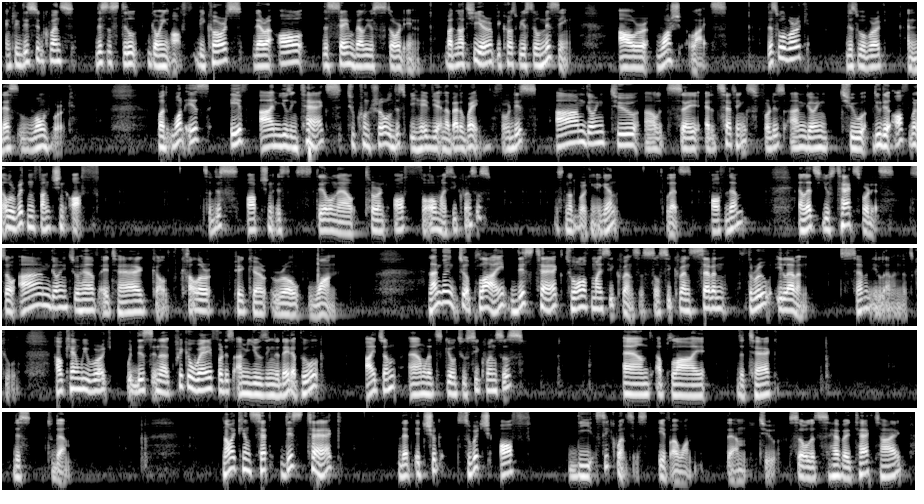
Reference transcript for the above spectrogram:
and click this sequence, this is still going off because there are all the same values stored in. But not here because we are still missing our wash lights. This will work, this will work, and this won't work. But what is if I'm using tags to control this behavior in a better way? For this, I'm going to, uh, let's say, edit settings. For this, I'm going to do the off when overwritten function off. So this option is still now turned off for all my sequences. It's not working again. Let's off them. And let's use tags for this. So I'm going to have a tag called color picker row 1. And I'm going to apply this tag to all of my sequences. So sequence 7 through 11. 7, 11, that's cool. How can we work with this in a quicker way? For this, I'm using the data pool item and let's go to sequences and apply the tag this to them. Now I can set this tag that it should switch off the sequences if I want them to. So let's have a tag type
